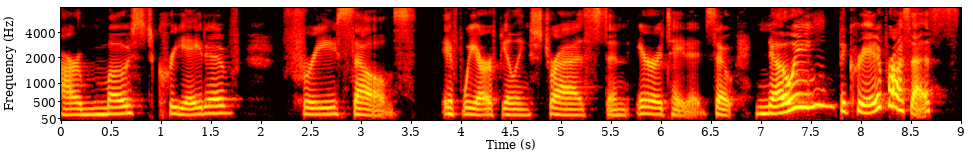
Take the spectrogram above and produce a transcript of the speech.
our most creative, free selves if we are feeling stressed and irritated. So, knowing the creative process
